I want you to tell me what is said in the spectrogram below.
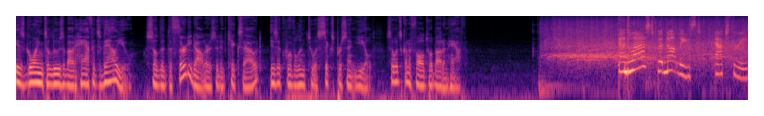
is going to lose about half its value so that the $30 that it kicks out is equivalent to a 6% yield so it's going to fall to about in half. And last but not least, Act 3.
